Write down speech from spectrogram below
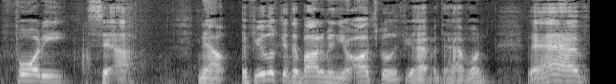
40 se'ah. Now, if you look at the bottom in your ArtScroll, if you happen to have one, they have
